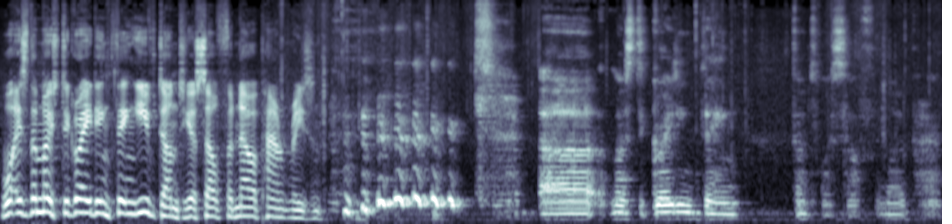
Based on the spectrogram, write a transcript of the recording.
What is the most degrading thing you've done to yourself for no apparent reason? Uh, most degrading thing done to myself. For no apparent.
